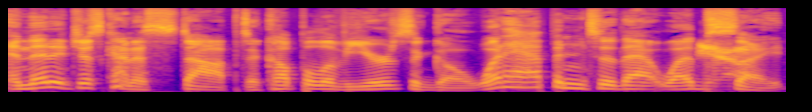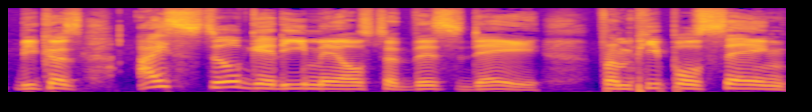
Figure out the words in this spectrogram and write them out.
and then it just kind of stopped a couple of years ago. What happened to that website? Because I still get emails to this day from people saying,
